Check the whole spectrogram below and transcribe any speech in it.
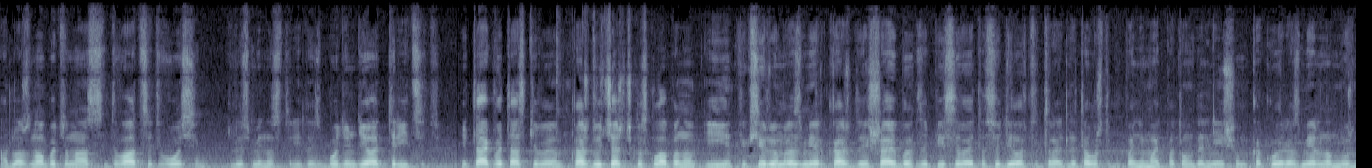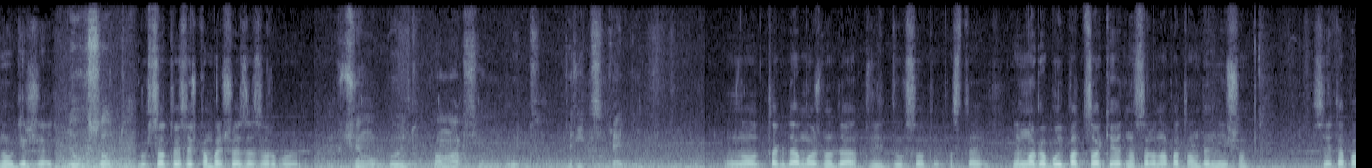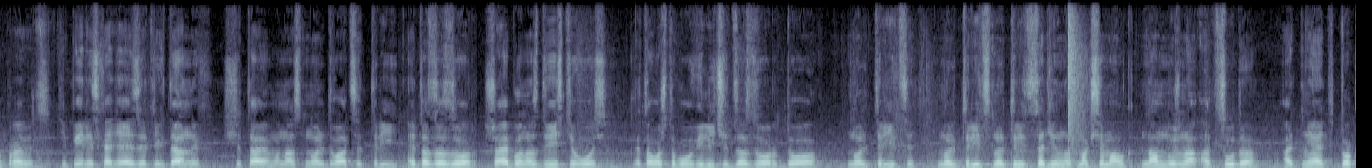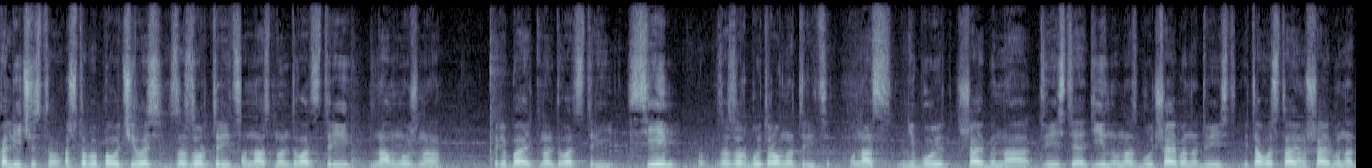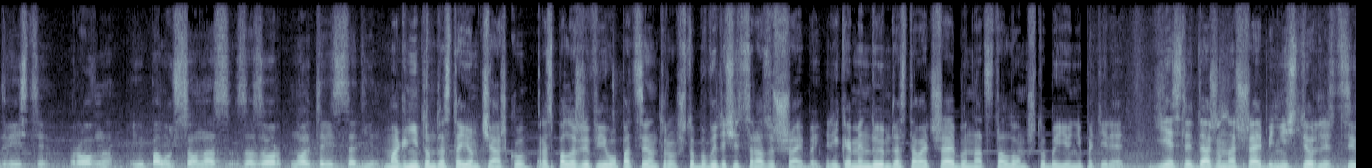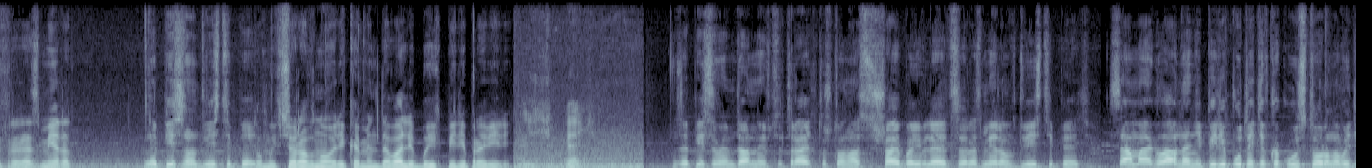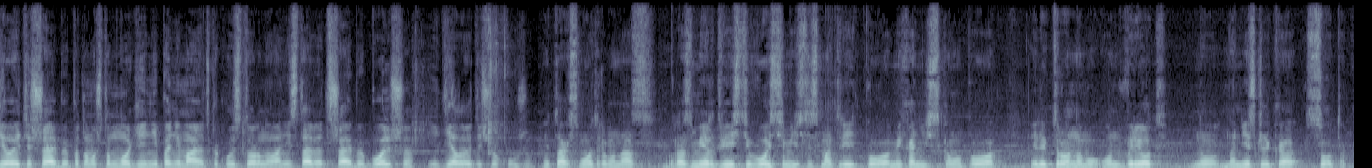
а должно быть у нас 28 плюс-минус 3. То есть будем делать 30. Итак, вытаскиваем каждую чашечку с клапаном и фиксируем размер каждой шайбы, записывая это все дело в тетрадь, для того, чтобы понимать потом в дальнейшем, какой размер нам нужно удержать. 200. 200 слишком большой зазор будет. Почему? Будет по максимуму, будет 31. Ну, тогда можно, да, 200 поставить. Немного будет подсокивать, но все равно потом в дальнейшем все это поправится. Теперь, исходя из этих данных, считаем, у нас 0,23, это зазор. Шайба у нас 208. Для того, чтобы увеличить зазор до 0,30, 0,30, 0,31 у нас максималка, нам нужно отсюда отнять то количество, чтобы получилось зазор 30. У нас 0,23, нам нужно прибавить 0,23, 7, зазор будет ровно 30. У нас не будет шайбы на 201, у нас будет шайба на 200. Итого ставим шайбу на 200 ровно, и получится у нас зазор 0,31. Магнитом достаем чашку, расположив его по центру, чтобы вытащить сразу с шайбой. Рекомендуем доставать шайбу над столом, чтобы ее не потерять. Если даже на шайбе не стерлись цифры размера, Написано 205. то мы все равно рекомендовали бы их перепроверить. 205. Записываем данные в тетрадь, то что у нас шайба является размером в 205. Самое главное, не перепутайте, в какую сторону вы делаете шайбы, потому что многие не понимают, в какую сторону они ставят шайбы больше и делают еще хуже. Итак, смотрим, у нас размер 208, если смотреть по механическому, по электронному, он врет ну, на несколько соток.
